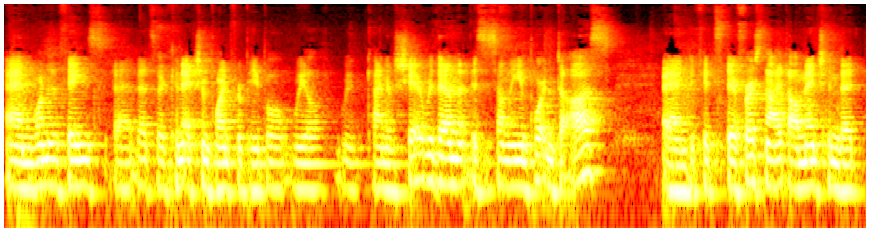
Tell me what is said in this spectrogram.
And one of the things uh, that's a connection point for people, we'll we kind of share with them that this is something important to us. And if it's their first night, I'll mention that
